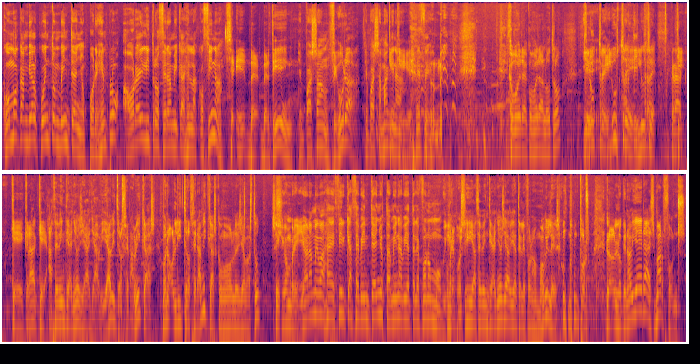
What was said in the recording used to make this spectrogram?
¿Cómo ha cambiado el cuento en 20 años? Por ejemplo, ahora hay litrocerámicas en las cocinas. Sí, eh, Ber- Bertín. ¿Qué pasa? Figura. ¿Qué pasa, máquina? Que- que- Jefe. ¿Cómo era, ¿Cómo era el otro? Que- Ilustre, Ilustre, artista, ilustre. crack. Que, que, que hace 20 años ya, ya había vitrocerámicas. Bueno, litrocerámicas, como les llamas tú. Sí. hombre, y ahora me vas a decir que hace 20 años también había teléfonos móviles. Hombre, pues sí, hace 20 años ya había teléfonos móviles. Por- lo, lo que no había era smartphones.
